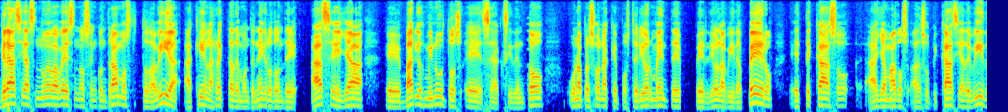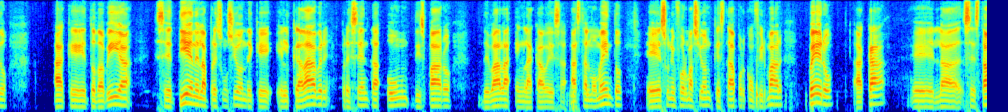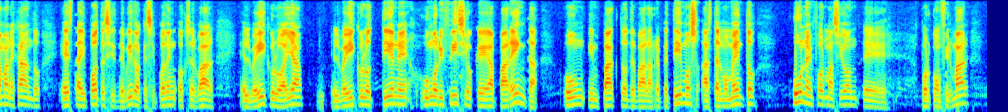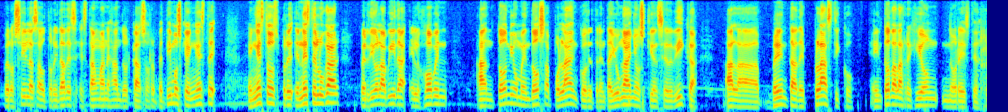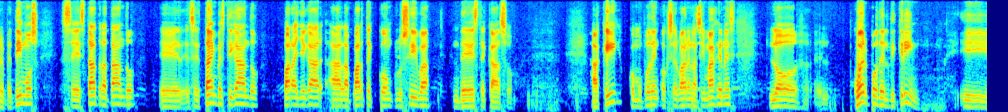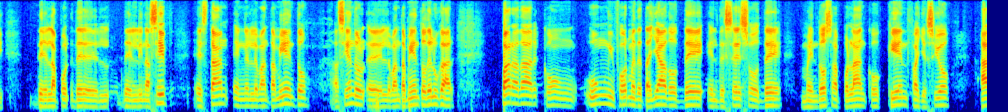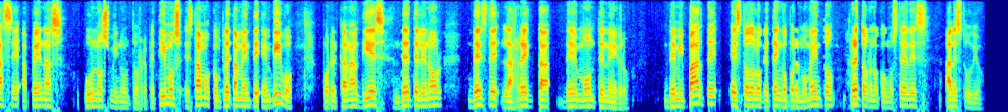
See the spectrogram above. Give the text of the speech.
Gracias nueva vez, nos encontramos todavía aquí en la recta de Montenegro, donde hace ya eh, varios minutos eh, se accidentó una persona que posteriormente perdió la vida, pero este caso ha llamado a su eficacia debido a que todavía se tiene la presunción de que el cadáver presenta un disparo de bala en la cabeza. Hasta el momento eh, es una información que está por confirmar, pero acá eh, se está manejando esta hipótesis debido a que si pueden observar el vehículo allá, el vehículo tiene un orificio que aparenta un impacto de bala. Repetimos, hasta el momento una información eh, por confirmar, pero sí las autoridades están manejando el caso. Repetimos que en este, en, estos, en este lugar perdió la vida el joven Antonio Mendoza Polanco, de 31 años, quien se dedica a la venta de plástico en toda la región noreste. Repetimos, se está tratando, eh, se está investigando para llegar a la parte conclusiva de este caso. Aquí, como pueden observar en las imágenes, los cuerpos del DICRIN y del, del INASIF están en el levantamiento, haciendo el levantamiento del lugar para dar con un informe detallado del deceso de Mendoza Polanco, quien falleció hace apenas unos minutos. Repetimos, estamos completamente en vivo por el canal 10 de Telenor desde la recta de Montenegro. De mi parte, es todo lo que tengo por el momento. Retorno con ustedes al estudio.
